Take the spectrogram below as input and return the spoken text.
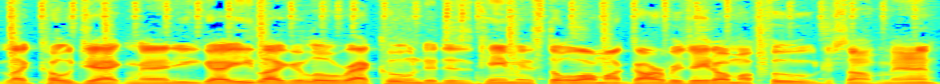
like Kojak, man. You got he like a little raccoon that just came in and stole all my garbage, ate all my food or something, man.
